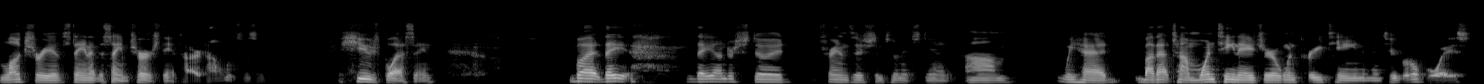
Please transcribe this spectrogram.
luxury of staying at the same church the entire time, which was a huge blessing. But they they understood transition to an extent. Um, we had by that time one teenager, one preteen, and then two little boys.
